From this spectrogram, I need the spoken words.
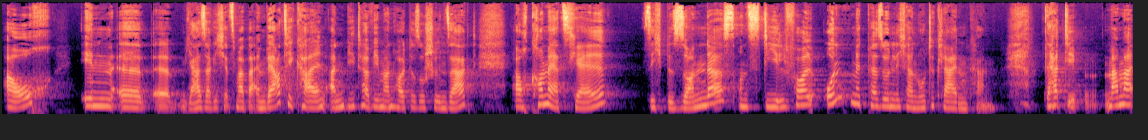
auch in, äh, äh, ja, sage ich jetzt mal, bei einem vertikalen Anbieter, wie man heute so schön sagt, auch kommerziell sich besonders und stilvoll und mit persönlicher Note kleiden kann. Da hat die Mama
